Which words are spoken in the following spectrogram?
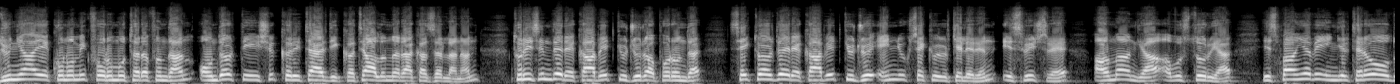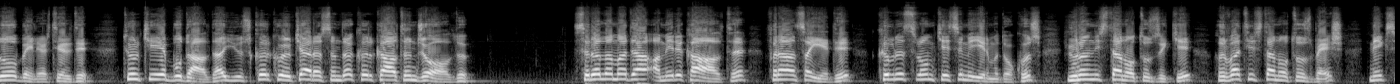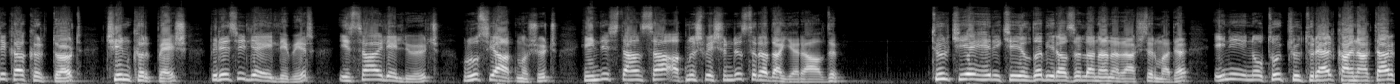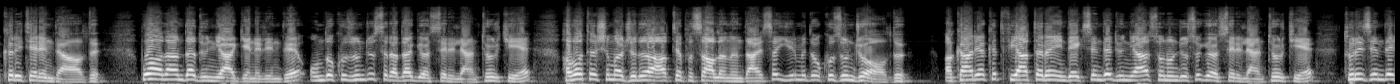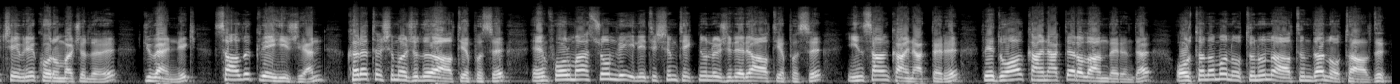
Dünya Ekonomik Forumu tarafından 14 değişik kriter dikkate alınarak hazırlanan Turizmde Rekabet Gücü raporunda sektörde rekabet gücü en yüksek ülkelerin İsviçre, Almanya, Avusturya, İspanya ve İngiltere olduğu belirtildi. Türkiye bu dalda 140 ülke arasında 46. oldu. Sıralamada Amerika 6, Fransa 7, Kıbrıs Rum kesimi 29, Yunanistan 32, Hırvatistan 35, Meksika 44, Çin 45, Brezilya 51, İsrail 53, Rusya 63, Hindistan ise 65. sırada yer aldı. Türkiye her iki yılda bir hazırlanan araştırmada en iyi notu kültürel kaynaklar kriterinde aldı. Bu alanda dünya genelinde 19. sırada gösterilen Türkiye, hava taşımacılığı altyapısı alanında ise 29. oldu. Akaryakıt fiyatları endeksinde dünya sonuncusu gösterilen Türkiye, turizmde çevre korumacılığı, güvenlik, sağlık ve hijyen, kara taşımacılığı altyapısı, enformasyon ve iletişim teknolojileri altyapısı, insan kaynakları ve doğal kaynaklar alanlarında ortalama notunun altında not aldı.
